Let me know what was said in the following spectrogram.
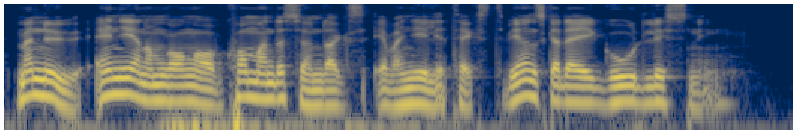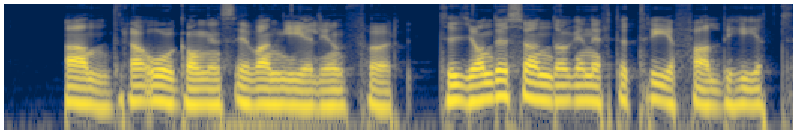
Men nu, en genomgång av kommande söndags evangelietext. Vi önskar dig god lyssning. Andra årgångens evangelium för tionde söndagen efter trefaldighet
